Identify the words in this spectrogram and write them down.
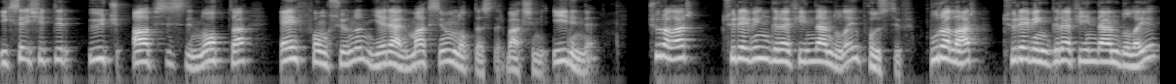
X eşittir 3 absisli nokta f fonksiyonunun yerel maksimum noktasıdır. Bak şimdi iyi dinle. Şuralar türevin grafiğinden dolayı pozitif. Buralar türevin grafiğinden dolayı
